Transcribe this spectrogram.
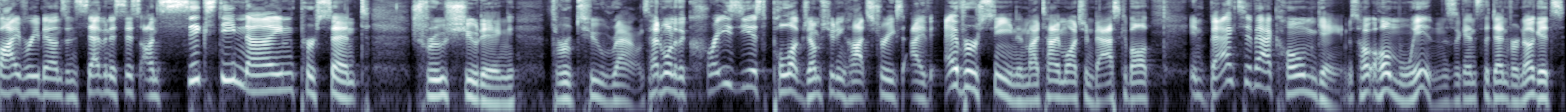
five rebounds, and seven assists on 69% true shooting through two rounds. Had one of the craziest pull up jump shooting hot streaks I've ever seen in my time watching basketball. In back to back home games, home wins against the Denver Nuggets,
